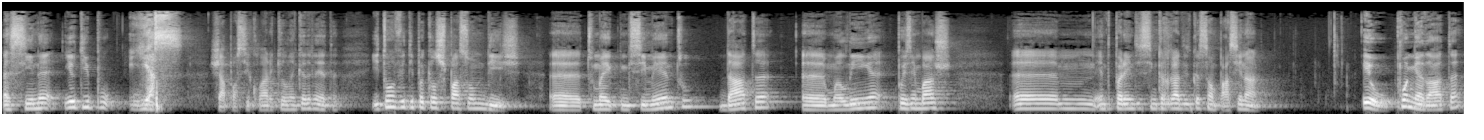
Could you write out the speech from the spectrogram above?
Assina e eu, tipo, yes! Já posso circular aquilo na caderneta. E estão a ver, tipo, aquele espaço onde diz uh, tomei conhecimento, data, uh, uma linha, depois em baixo, uh, entre parênteses, encarregado de educação, para assinar. Eu ponho a data,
